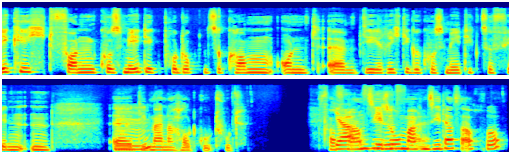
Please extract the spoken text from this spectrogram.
Dickicht von Kosmetikprodukten zu kommen und äh, die richtige Kosmetik zu finden, äh, mhm. die meiner Haut gut tut. Verfahren ja, Sie so? Fall. Machen Sie das auch so?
